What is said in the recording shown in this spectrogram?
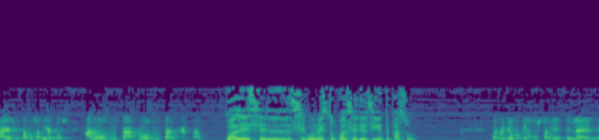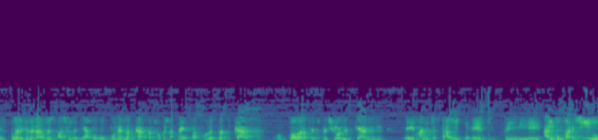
a eso estamos abiertos, a lo otro está, lo otro está descartado. ¿Cuál es el, según esto, cuál sería el siguiente paso? El poder generar un espacio de diálogo, poner las cartas sobre la mesa, poder platicar con todas las expresiones que han eh, manifestado interés de algo parecido,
